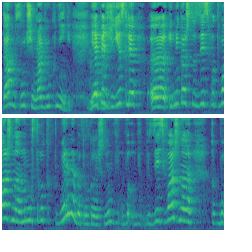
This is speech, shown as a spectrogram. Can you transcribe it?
данном случае магию книги. И опять же, если... Э, и мне кажется, здесь вот важно... Ну, мы с тобой как-то говорили об этом, конечно. Ну, в, в, здесь важно как бы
